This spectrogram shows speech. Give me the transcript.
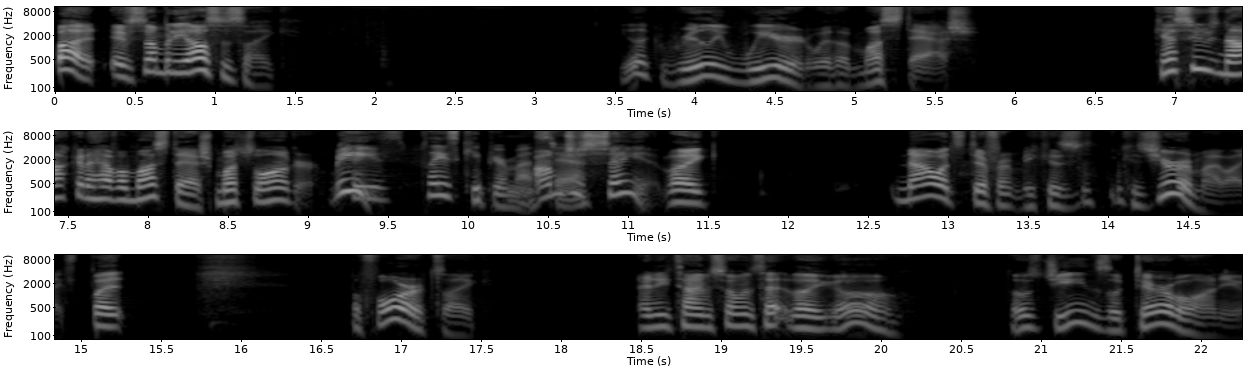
But if somebody else is like, "You look really weird with a mustache," guess who's not going to have a mustache much longer? Me. Please, please keep your mustache. I'm just saying, like now it's different because because you're in my life, but before it's like anytime someone said like, "Oh, those jeans look terrible on you,"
